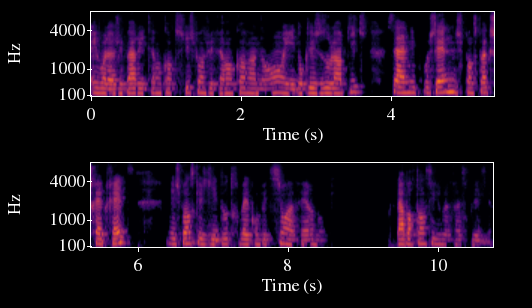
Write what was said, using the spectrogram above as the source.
et voilà, je ne vais pas arrêter encore de suite. Je pense que je vais faire encore un an. Et donc, les Jeux Olympiques, c'est l'année prochaine. Je ne pense pas que je serai prête, mais je pense que j'ai d'autres belles compétitions à faire. Donc, l'important, c'est que je me fasse plaisir.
